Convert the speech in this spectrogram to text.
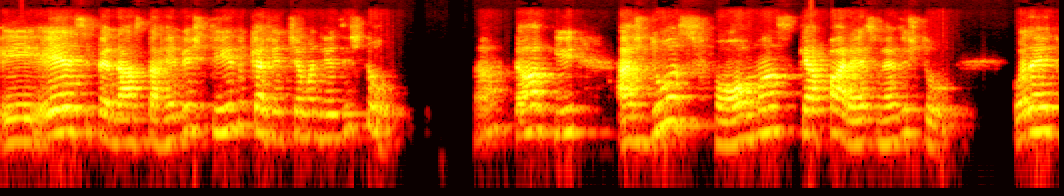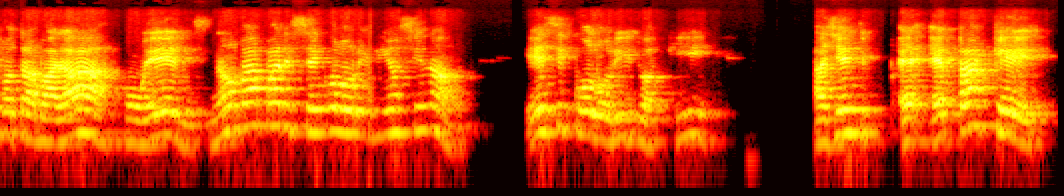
esse pedaço está revestido, que a gente chama de resistor. Tá? Então, aqui, as duas formas que aparece o resistor. Quando a gente for trabalhar com eles, não vai aparecer coloridinho assim, não. Esse colorido aqui, a gente é, é para que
